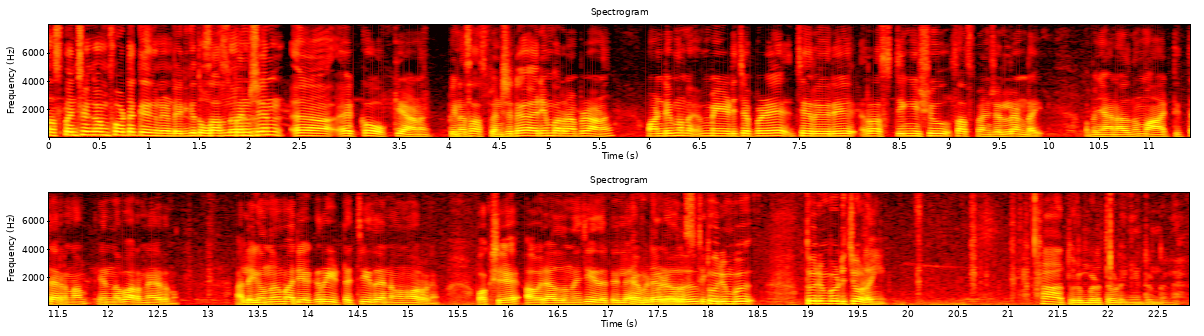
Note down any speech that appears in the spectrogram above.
സസ്പെൻഷൻ കംഫർട്ട് ഒക്കെ എങ്ങനെയുണ്ട്? എനിക്ക് തോന്നുന്നു സസ്പെൻഷൻ ഒക്കെ ഓക്കെയാണ് പിന്നെ സസ്പെൻഷന്റെ കാര്യം പറഞ്ഞപ്പോഴാണ് വണ്ടി മേടിച്ചപ്പോഴേ ചെറിയൊരു റസ്റ്റിംഗ് ഇഷ്യൂ സസ്പെൻഷനിലുണ്ടായി അപ്പോൾ ഞാനതൊന്ന് മാറ്റി തരണം എന്ന് പറഞ്ഞായിരുന്നു. അല്ലെങ്കിൽ ഒന്ന് മര്യാദയ്ക്ക് റീടച്ച് ചെയ്ത് തന്നെ എന്ന് പറഞ്ഞു. പക്ഷേ അവരതൊന്നും ചെയ്തിട്ടില്ല. എവിടെ തുരുമ്പ് തുരുമ്പ് പിടിച്ചു തുടങ്ങി. ആ തുരുമ്പെടുത്ത് തുടങ്ങിയിട്ടുണ്ടല്ലേ.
